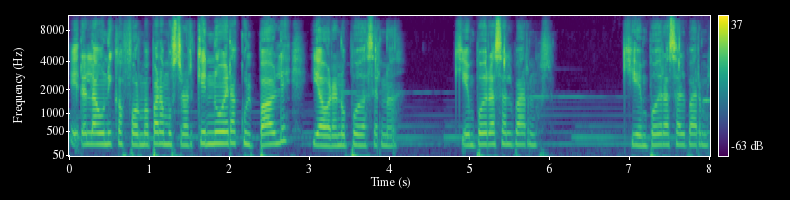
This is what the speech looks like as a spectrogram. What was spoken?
Era la única forma para mostrar que no era culpable y ahora no puedo hacer nada. ¿Quién podrá salvarnos? ¿Quién podrá salvarme?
